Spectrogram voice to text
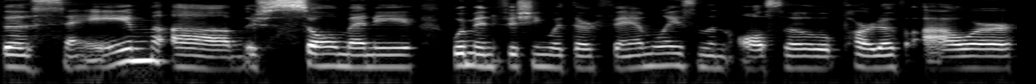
the same. Um, there's so many women fishing with their families, and then also part of our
